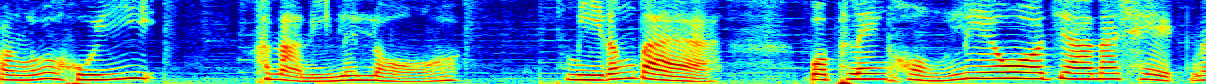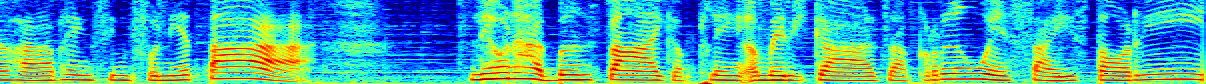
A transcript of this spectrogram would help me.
ฟังแล้วแบบหุยขนาดนี้เลยหรอ มีตั้งแต่บทเพลงของเลโอจานาเชกนะคะ เพลงซิมโฟเนียต้าเลโอนาร์ดเบิร์นสไตน์กับเพลงอเมริกาจากเรื่องเวสไซส์สตอรี่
